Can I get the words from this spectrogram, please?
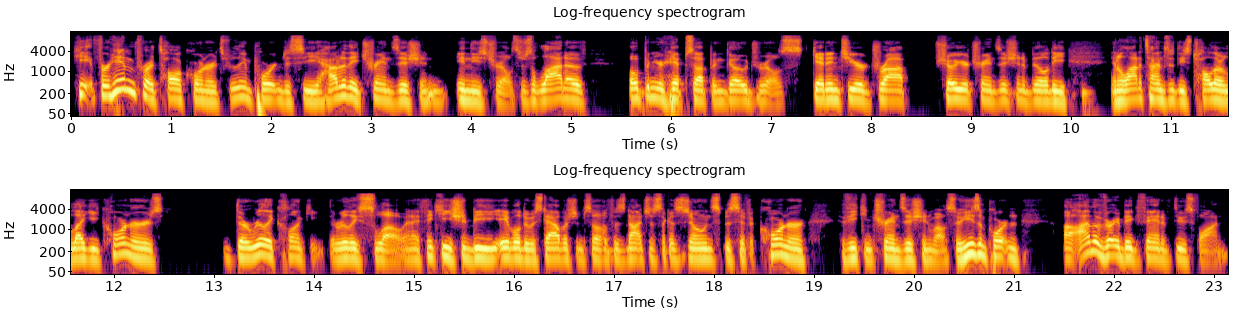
he for him for a tall corner, it's really important to see how do they transition in these drills. There's a lot of open your hips up and go drills, get into your drop, show your transition ability. And a lot of times with these taller, leggy corners, they're really clunky. They're really slow. And I think he should be able to establish himself as not just like a zone specific corner if he can transition well. So he's important. Uh, I'm a very big fan of Deuce Vaughn.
